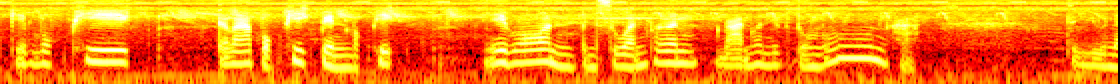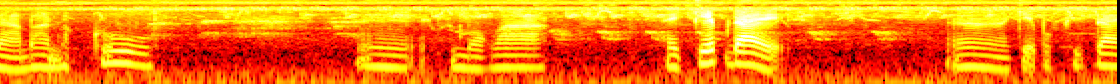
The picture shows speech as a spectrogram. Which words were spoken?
เก็บบกพริกแต่ว่าบกพริกเป็นบกพริกยี่บอนเป็นสวนเพิ่นบ้านเพิ่นอยู่ตรงนู้นค่ะ จะอยู่หน้าบ้านบักครูนี่เพิ่นบอกว่า ให้เก็บได้อ่าเก็บบกพริกได้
